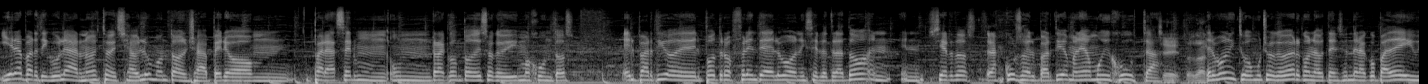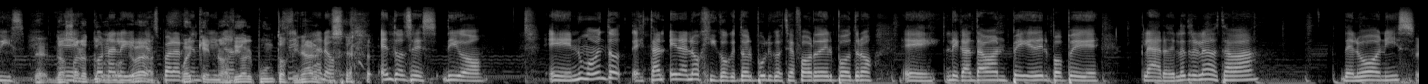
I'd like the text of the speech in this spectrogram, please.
Y era particular, ¿no? Esto se habló un montón ya, pero mm, para hacer un, un raconto de eso que vivimos juntos, el partido de Del Potro frente a Del Boni se lo trató en, en ciertos transcursos del partido de manera muy injusta. Sí, total. Del Boni tuvo mucho que ver con la obtención de la Copa Davis. No eh, solo tuvo con que alegrías ver, para fue el que nos dio el punto Sí, final, claro. o sea. Entonces, digo, eh, en un momento era lógico que todo el público esté a favor de Del Potro. eh, le cantaban Pegue del Popegue. Claro, del otro lado estaba del Bonis. Sí.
